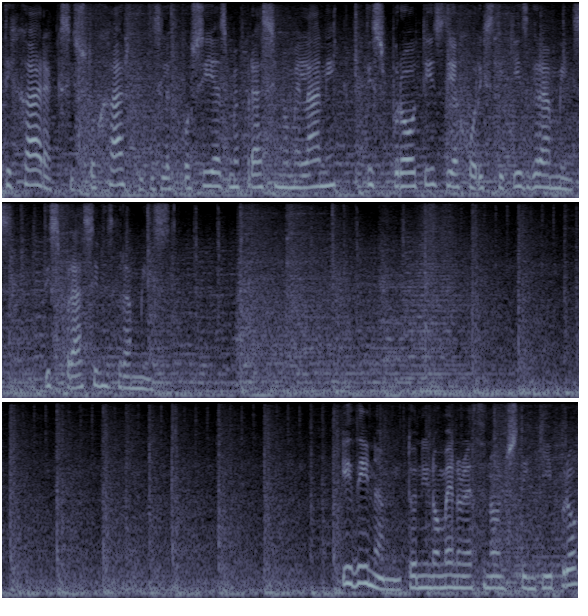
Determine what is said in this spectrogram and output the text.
τη χάραξη στο χάρτη της Λευκοσίας με πράσινο μελάνι της πρώτης διαχωριστικής γραμμής, της πράσινης γραμμής. Η δύναμη των Ηνωμένων Εθνών στην Κύπρο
